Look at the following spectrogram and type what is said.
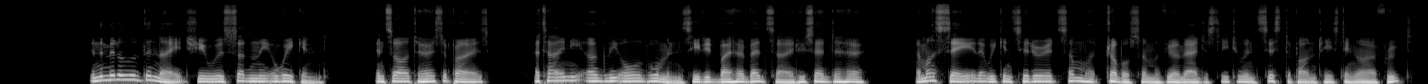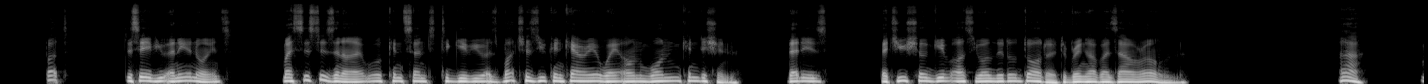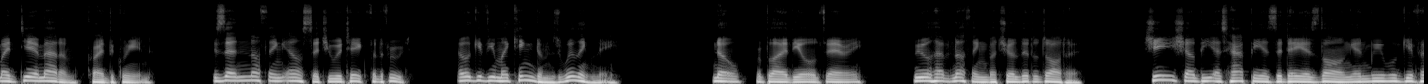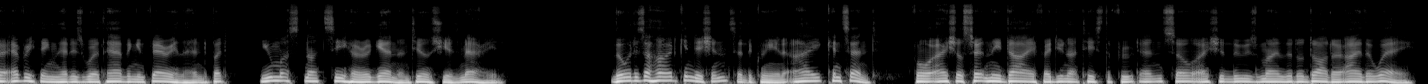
In the middle of the night she was suddenly awakened, and saw to her surprise a tiny, ugly old woman seated by her bedside, who said to her, I must say that we consider it somewhat troublesome of your majesty to insist upon tasting our fruit, but, to save you any annoyance, my sisters and I will consent to give you as much as you can carry away on one condition, that is, that you shall give us your little daughter to bring up as our own. Ah, my dear madam, cried the queen, is there nothing else that you would take for the fruit? I will give you my kingdoms willingly. No, replied the old fairy, we will have nothing but your little daughter. She shall be as happy as the day is long, and we will give her everything that is worth having in fairyland, but you must not see her again until she is married. Though it is a hard condition, said the queen, I consent, for I shall certainly die if I do not taste the fruit, and so I should lose my little daughter either way.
